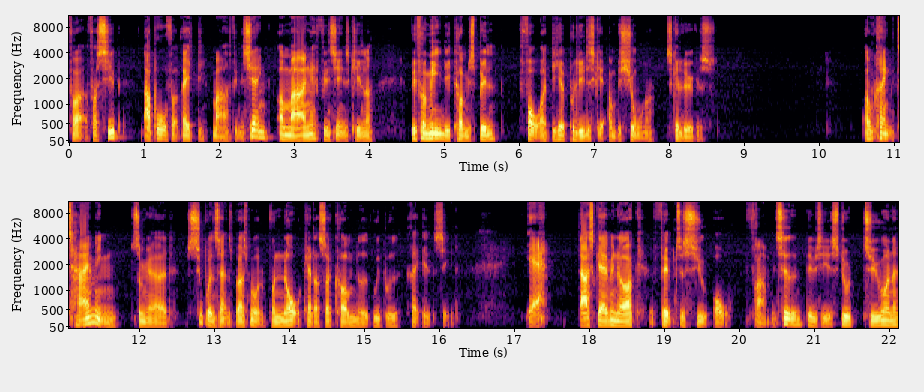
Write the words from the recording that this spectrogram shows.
fra, fra SIP, der er brug for rigtig meget finansiering, og mange finansieringskilder vil formentlig komme i spil for at de her politiske ambitioner skal lykkes. Omkring timingen, som er et super interessant spørgsmål, hvornår kan der så komme noget udbud reelt set? Ja, der skal vi nok 5-7 år frem i tiden, det vil sige slut 20'erne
